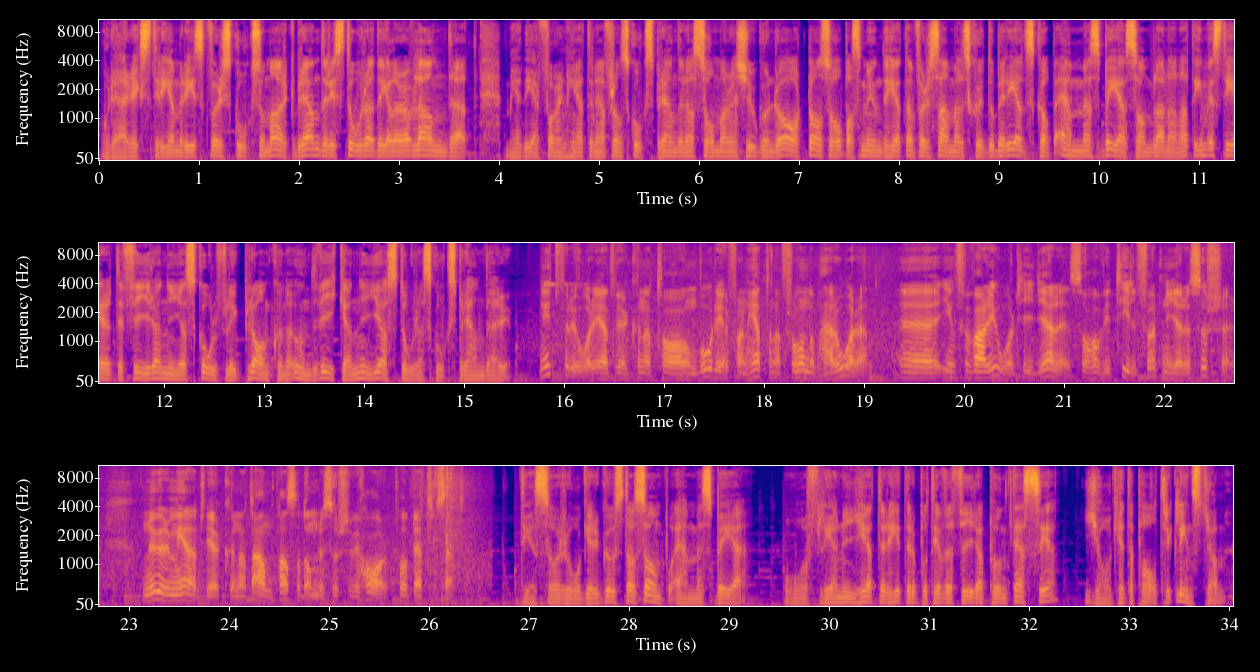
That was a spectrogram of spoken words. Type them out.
Och det är extrem risk för skogs och markbränder i stora delar av landet. Med erfarenheterna från skogsbränderna sommaren 2018 så hoppas Myndigheten för samhällsskydd och beredskap, MSB, som bland annat investerat i fyra nya skolflygplan kunna undvika nya stora skogsbränder. Nytt för i år är att vi har kunnat ta ombord erfarenheterna från de här åren. Eh, inför varje år tidigare så har vi tillfört nya resurser. Nu är det mer att vi har kunnat anpassa de resurser vi har på ett bättre sätt. Det sa Roger Gustafsson på MSB. Och fler nyheter hittar du på tv4.se. Jag heter Patrik Lindström.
